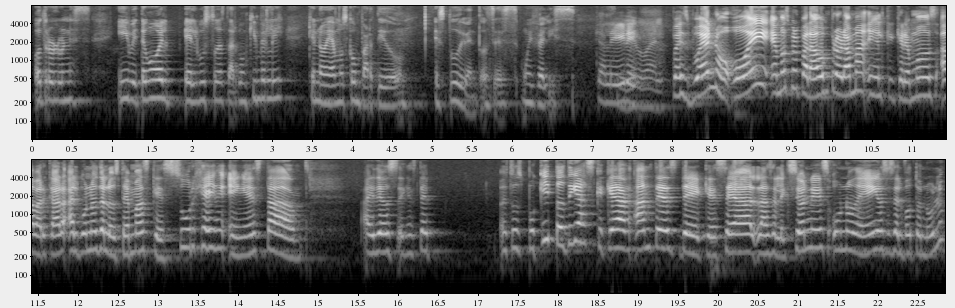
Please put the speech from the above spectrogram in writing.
otro lunes. Y tengo el, el gusto de estar con Kimberly, que no habíamos compartido estudio, entonces muy feliz. Qué alegre. pues bueno, hoy hemos preparado un programa en el que queremos abarcar algunos de los temas que surgen en esta, ay Dios, en este, estos poquitos días que quedan antes de que sean las elecciones. Uno de ellos es el voto nulo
